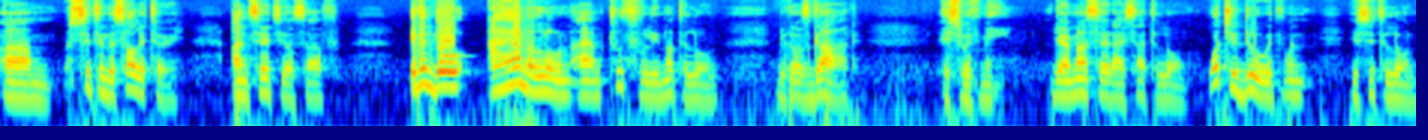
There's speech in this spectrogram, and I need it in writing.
um, sit in the solitary and say to yourself, even though I am alone, I am truthfully not alone because God is with me. Jeremiah said, I sat alone. What you do with when you sit alone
